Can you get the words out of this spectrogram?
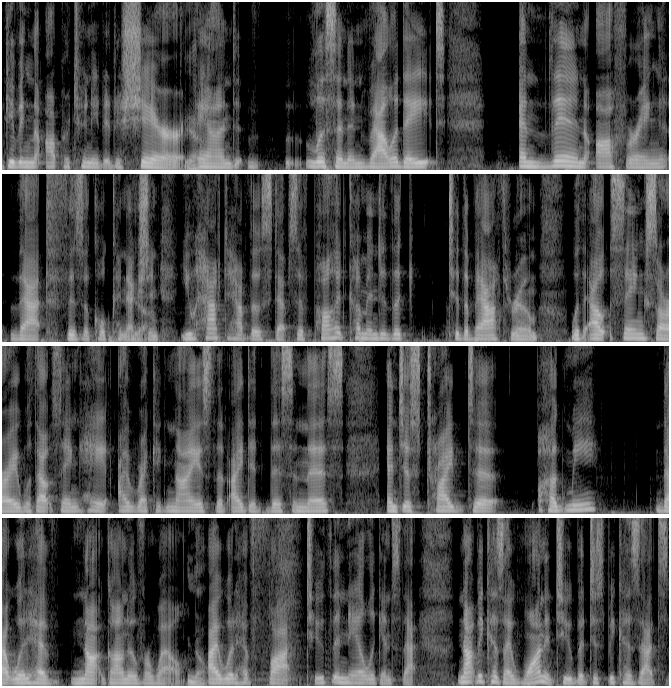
giving the opportunity to share and listen and validate and then offering that physical connection. You have to have those steps. If paul had come into the to the bathroom without saying sorry without saying hey i recognize that i did this and this and just tried to hug me that would have not gone over well No. i would have fought tooth and nail against that not because i wanted to but just because that's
